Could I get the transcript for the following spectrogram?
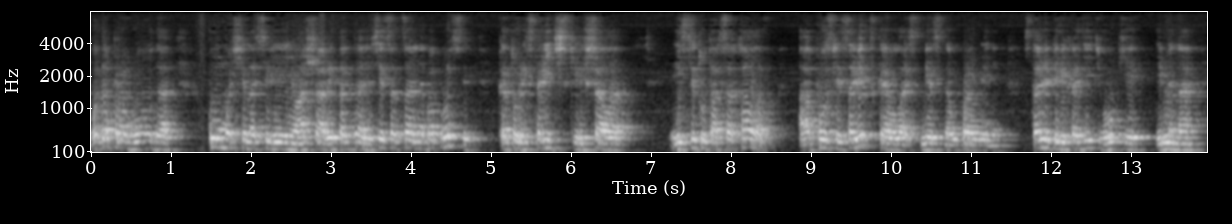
водопровода, помощи населению, ашар и так далее. Все социальные вопросы, которые исторически решала институт аксакалов, а после советская власть, местное управление, стали переходить в руки именно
